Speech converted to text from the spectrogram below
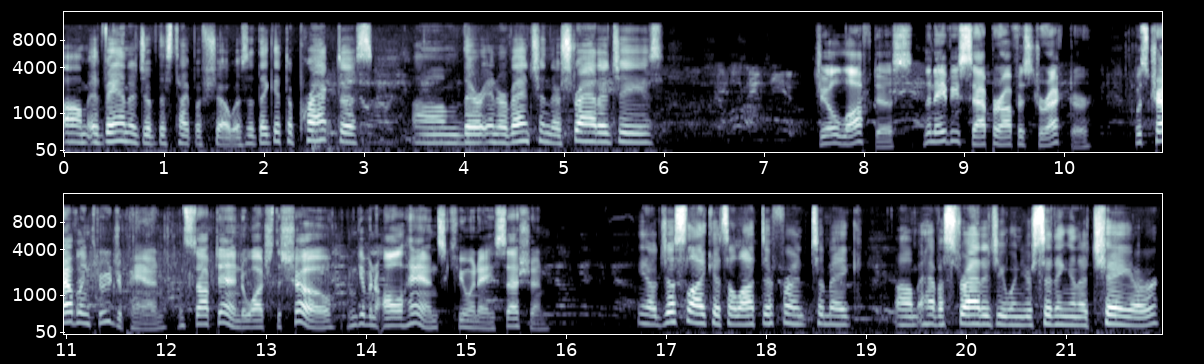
um, advantage of this type of show is that they get to practice um, their intervention, their strategies. Jill Loftus, the Navy's SAPR Office Director, was traveling through Japan and stopped in to watch the show and give an all-hands Q&A session. You know, just like it's a lot different to make um, have a strategy when you're sitting in a chair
